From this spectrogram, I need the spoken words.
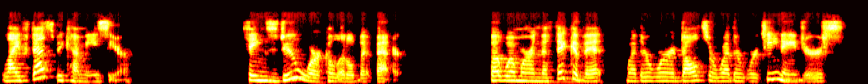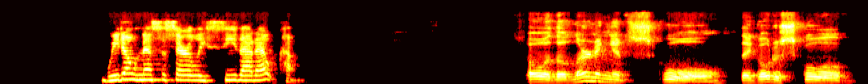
Life does become easier. Things do work a little bit better. But when we're in the thick of it, whether we're adults or whether we're teenagers, we don't necessarily see that outcome. So the learning at school, they go to school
